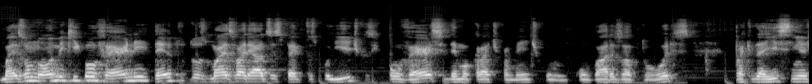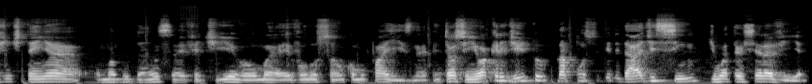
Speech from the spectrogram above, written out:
mas um nome que governe dentro dos mais variados aspectos políticos, que converse democraticamente com, com vários atores para que daí sim a gente tenha uma mudança efetiva, uma evolução como país, né? Então, assim, eu acredito na possibilidade sim de uma terceira via.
